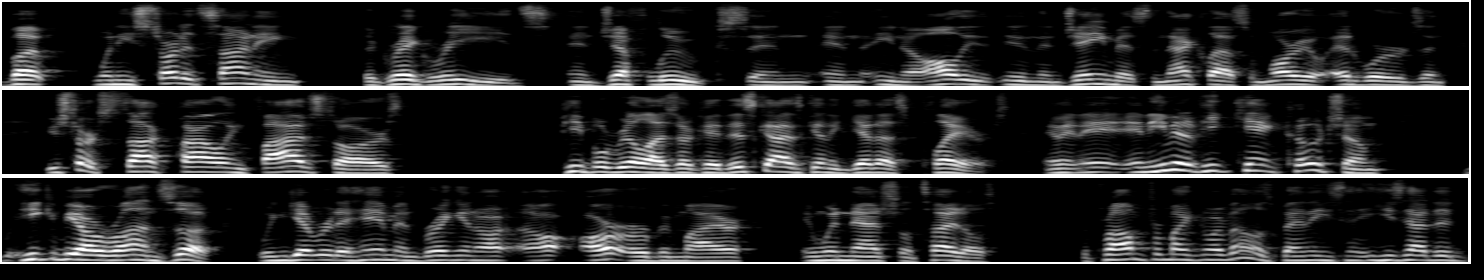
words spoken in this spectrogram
But when he started signing the Greg Reids and Jeff Lucs and and you know all these and then Jameis and that class with Mario Edwards and you start stockpiling five stars, people realize okay, this guy's going to get us players. I mean, and even if he can't coach them, he could be our Ron Zook. We can get rid of him and bring in our, our, our Urban Meyer and win national titles. The problem for Mike Norvell has been he's he's had to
